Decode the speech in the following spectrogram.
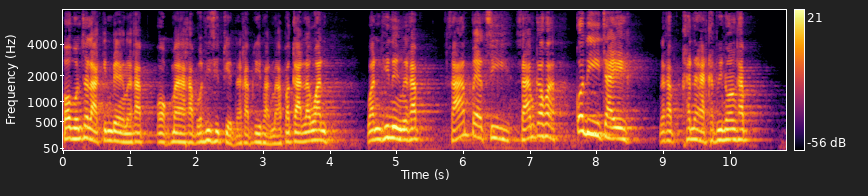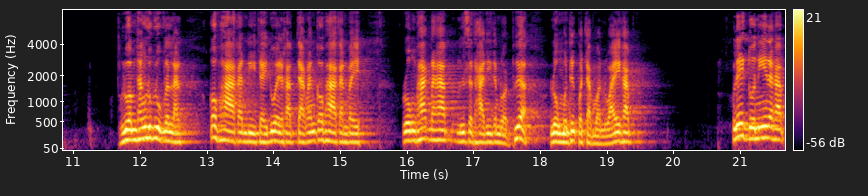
พอผลสลากกินแบ่งนะครับ ออกมาครับวันที่ 17 นะครับ ที่ผ่านมาประกาศรางวัลวันที่ 1 นะครับ 384 395 ก็ดีใจนะครับ ขนาดครับพี่น้องครับ รวมทั้งลูกๆหลานๆก็พากันดีใจด้วยนะครับ จากนั้นก็พากันไปโรงพักนะครับ หรือสถานีตำรวจเพื่อลงบันทึกประจำวันไว้ครับ เลขตัวนี้นะครับ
